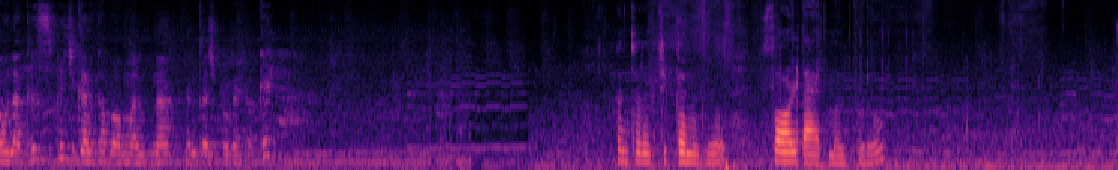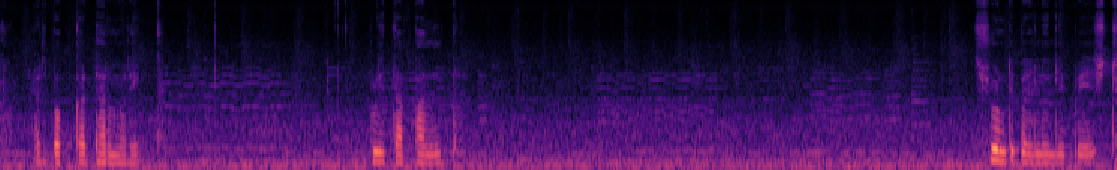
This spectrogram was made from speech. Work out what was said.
ಅವಲ ಕ್ರಿಸ್ಪಿ ಚಿಕನ್ ಕಬಾಬ್ ಮಲ್ಪನ ಎಂತ ಓಕೆ ಅಂಚನೆ ಚಿಕನ್ಗೆ ಸಾಲ್ಟ್ ಆ್ಯಡ್ ಮಲ್ಪುಡು. ಅದು ಪಕ್ಕ ಟರ್ಮರಿಕ್ ಪುಳಿತ ಪಲ್ಪ್ ಶುಂಠಿ ಬೆಳ್ಳುಳ್ಳಿ ಪೇಸ್ಟ್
